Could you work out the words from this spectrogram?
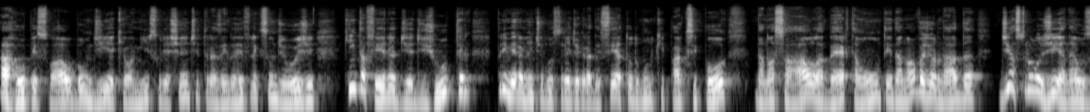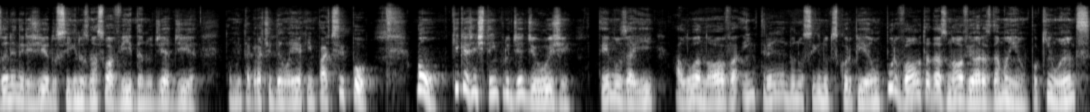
Arro pessoal, bom dia, aqui é o Amir Suryashanti trazendo a reflexão de hoje, quinta-feira, dia de Júpiter. Primeiramente eu gostaria de agradecer a todo mundo que participou da nossa aula aberta ontem, da nova jornada de astrologia, né, usando a energia dos signos na sua vida, no dia a dia. Então muita gratidão aí a quem participou. Bom, o que, que a gente tem para o dia de hoje? Temos aí a lua nova entrando no signo do escorpião por volta das 9 horas da manhã, um pouquinho antes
